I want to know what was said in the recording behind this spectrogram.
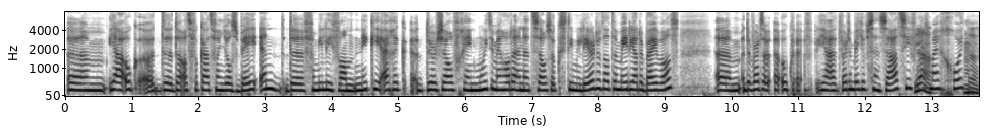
ehm, ja, ook eh, de, de advocaat van Jos B. en de familie van Nicky eigenlijk eh, er zelf geen moeite mee hadden. En het zelfs ook stimuleerde dat de media erbij was. Ehm, er werd eh, ook, eh, ja, het werd een beetje op sensatie volgens Ja. mij gegooid. Ja.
